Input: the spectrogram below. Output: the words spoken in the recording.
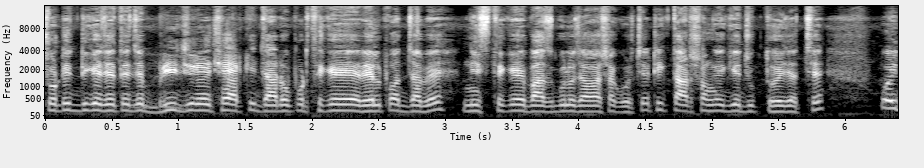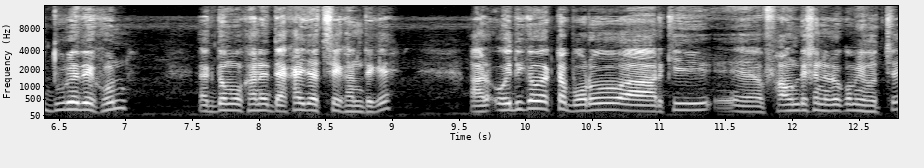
চটির দিকে যেতে যে ব্রিজ রয়েছে আর কি, যার উপর থেকে রেলপথ যাবে, নিচ থেকে বাসগুলো যাওয়া আসা করছে, ঠিক তার সঙ্গে গিয়ে যুক্ত হয়ে যাচ্ছে। ওই দূরে দেখুন, একদম ওখানে দেখাই যাচ্ছে এখান থেকে। আর ওইদিকেও একটা বড়, আর কি ফাউন্ডেশন এরকমই হচ্ছে,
